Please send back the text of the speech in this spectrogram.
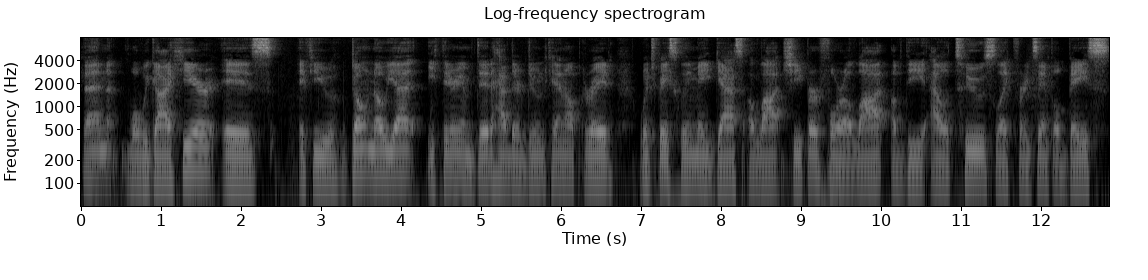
Then what we got here is if you don't know yet, Ethereum did have their Dencun upgrade, which basically made gas a lot cheaper for a lot of the L2s. Like, for example, Base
